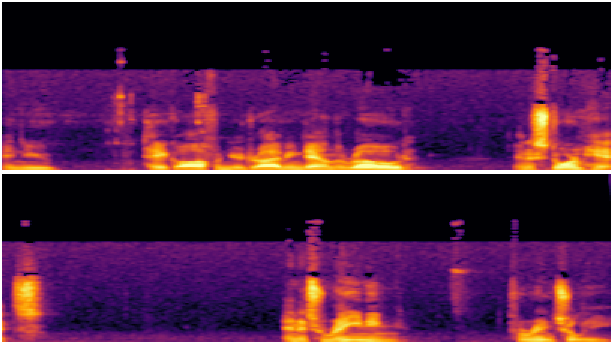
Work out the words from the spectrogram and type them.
and you take off and you're driving down the road, and a storm hits. And it's raining torrentially,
